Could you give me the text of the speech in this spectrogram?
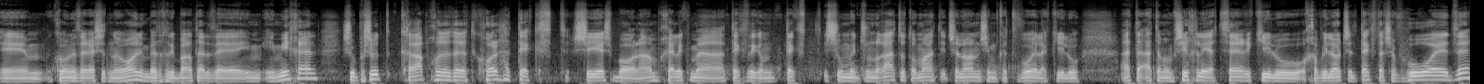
אה, קוראים לזה רשת נוירונים, בטח דיברת על זה עם, עם מיכאל, שהוא פשוט קרא פחות או יותר את כל הטקסט שיש בעולם, חלק מהטקסט זה גם טקסט שהוא מג'ונרט אוטומטית, שלא אנשים כתבו, אלא כאילו, אתה, אתה ממשיך לייצר כאילו חבילות של טקסט, עכשיו הוא רואה את זה,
